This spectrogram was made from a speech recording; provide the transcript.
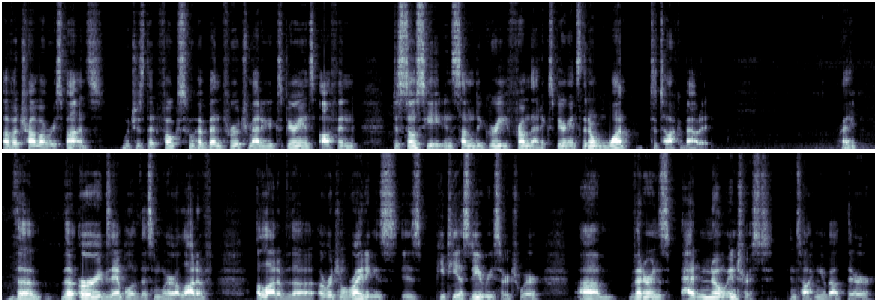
of a trauma response, which is that folks who have been through a traumatic experience often dissociate in some degree from that experience. They don't want to talk about it. Right? The the Ur example of this and where a lot of a lot of the original writing is is PTSD research where um, veterans had no interest in talking about their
